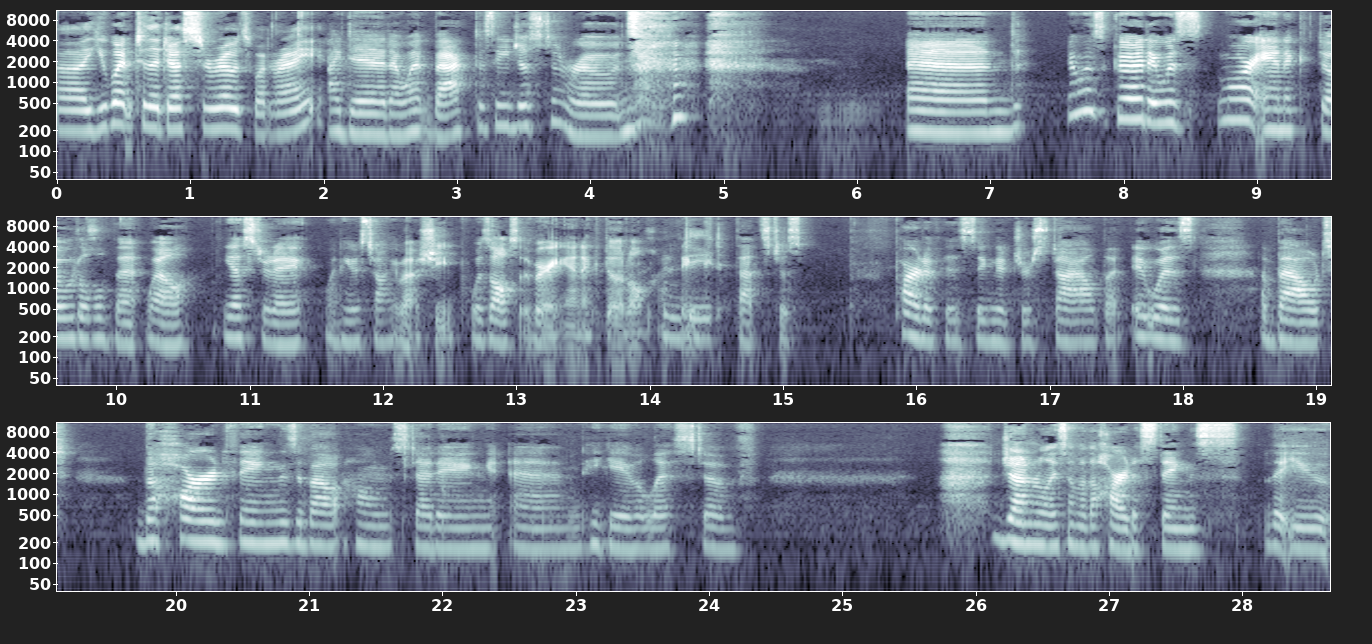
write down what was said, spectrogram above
Uh, you went to the Justin Rhodes one, right? I did. I went back to see Justin Rhodes. and it was good. It was more anecdotal than, well, yesterday when he was talking about sheep was also very anecdotal. I Indeed. think that's just part of his signature style, but it was about the hard things about homesteading and he gave a list of generally some of the hardest things that you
